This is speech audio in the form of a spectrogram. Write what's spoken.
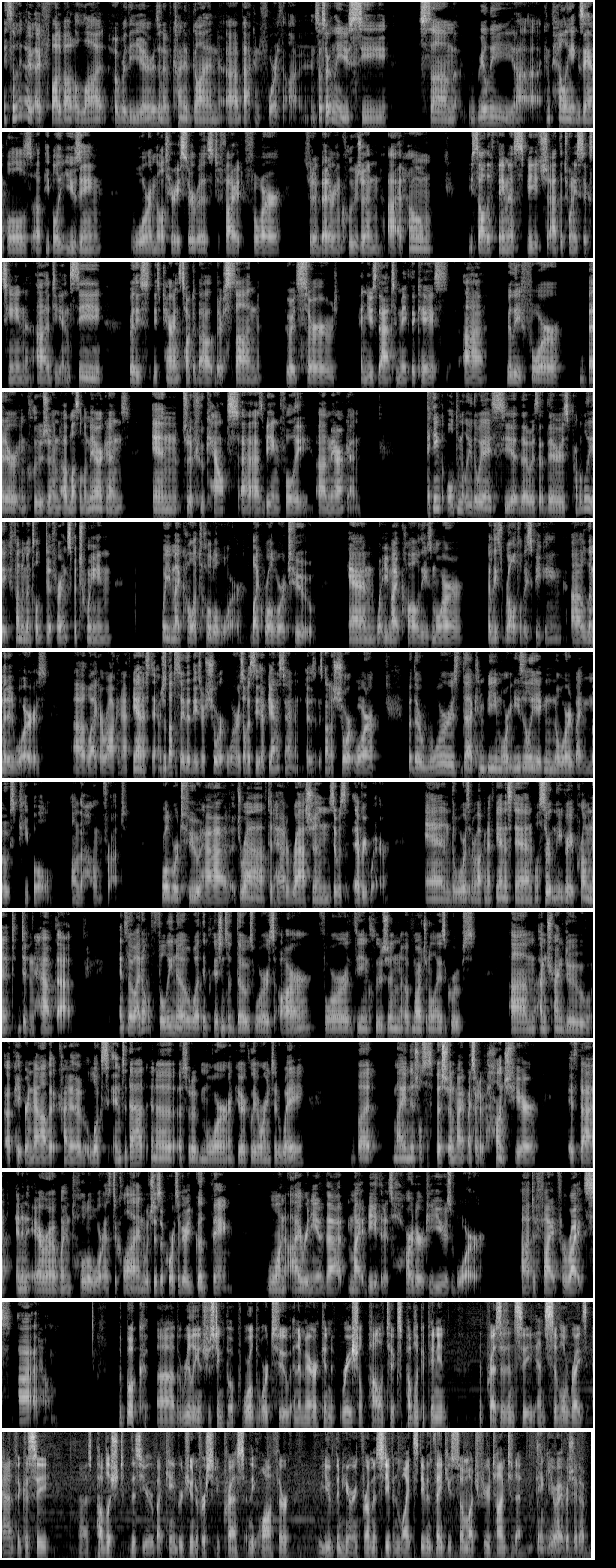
It's something I, have thought about a lot over the years and I've kind of gone uh, back and forth on. And so, certainly, you see some really uh, compelling examples of people using war and military service to fight for sort of better inclusion uh, at home. You saw the famous speech at the 2016 uh, DNC, where these, these parents talked about their son who had served and used that to make the case uh, really for better inclusion of Muslim Americans in sort of who counts as being fully uh, American. I think ultimately the way I see it, though, is that there's probably a fundamental difference between what you might call a total war, like World War II, and what you might call these more, at least relatively speaking, uh, limited wars, uh, like Iraq and Afghanistan. Which is not to say that these are short wars. Obviously, Afghanistan is, is not a short war, but they're wars that can be more easily ignored by most people on the home front. World War II had a draft, it had rations, it was everywhere. And the wars in Iraq and Afghanistan, while certainly very prominent, didn't have that. And so I don't fully know what the implications of those wars are for the inclusion of marginalized groups. Um, I'm trying to do a paper now that kind of looks into that in a, a sort of more empirically oriented way. But my initial suspicion, my, my sort of hunch here, is that in an era when total war has declined, which is, of course, a very good thing, one irony of that might be that it's harder to use war uh, to fight for rights uh, at home. The book, uh, the really interesting book, World War II and American Racial Politics, Public Opinion, the Presidency, and Civil Rights Advocacy, uh, is published this year by Cambridge University Press. And the author who you've been hearing from is Steven White. Steven, thank you so much for your time today. Thank you. I appreciate it.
